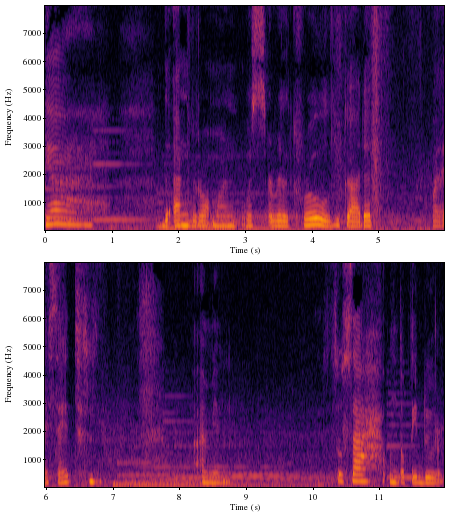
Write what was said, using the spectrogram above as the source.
yeah the environment was really cruel you got it. What I said. I mean susah untuk tidur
